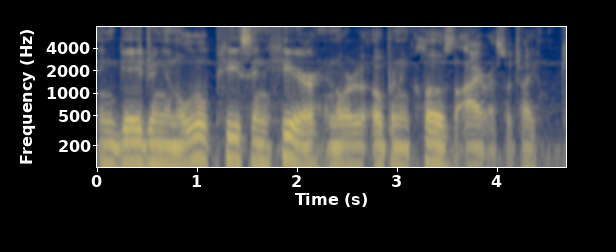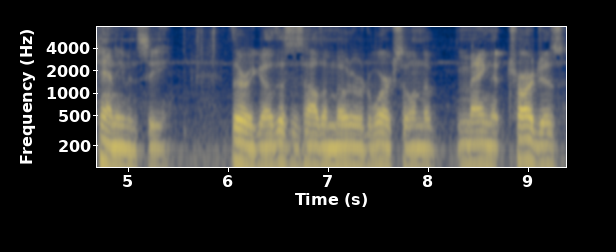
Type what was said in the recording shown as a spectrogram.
engaging in a little piece in here in order to open and close the iris, which I can't even see. There we go. This is how the motor would work. So when the magnet charges,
